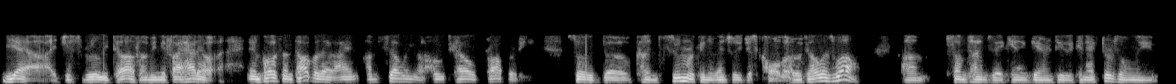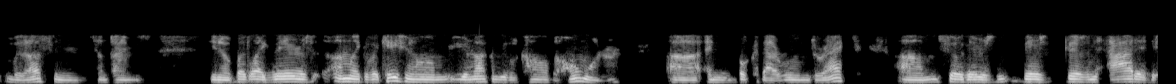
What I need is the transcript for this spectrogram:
Yeah, it's just really tough. I mean, if I had a, and plus on top of that, I'm I'm selling a hotel property, so the consumer can eventually just call the hotel as well. Um, sometimes they can't guarantee the connectors only with us, and sometimes, you know, but like there's unlike a vacation home, you're not going to be able to call the homeowner uh, and book that room direct Um, so there's there's there's an added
